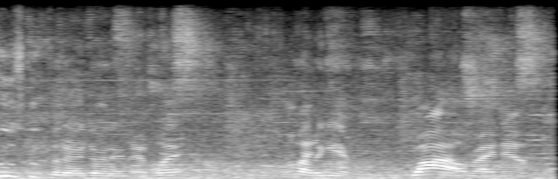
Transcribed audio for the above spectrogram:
two scoops of that joint in there, boy. I'm about to get wild right now.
